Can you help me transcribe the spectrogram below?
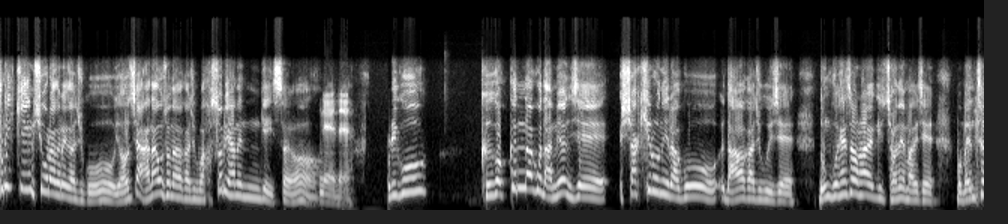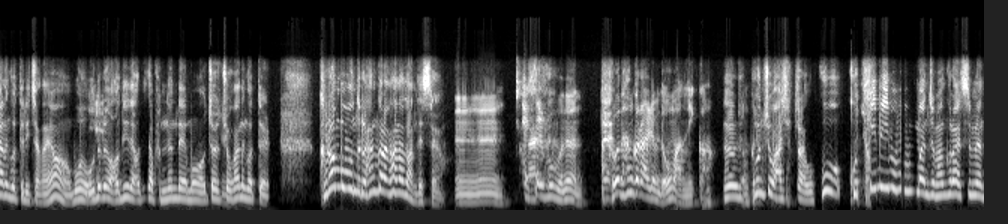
pre-game show라 그래가지고 여자 아나운서 나와가지고 막 헛소리 하는 게 있어요. 네네. 그리고 그거 끝나고 나면 이제 샤킬 오닐이라고 나와가지고 이제 농구 해설하기 전에 막 이제 뭐 멘트하는 것들 있잖아요. 뭐 네. 오늘은 어디 어디가 붙는데 뭐 어쩌고저쩌고 하는 것들 그런 부분들은 한글화가 하나도 안 됐어요. 음, 해설 부분은, 네. 그건 한글화 하려면 너무 많으니까. 그- 좀 그건 좀 아쉽더라고. 그, 그 그쵸. TV 부분만 좀 한글화 했으면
